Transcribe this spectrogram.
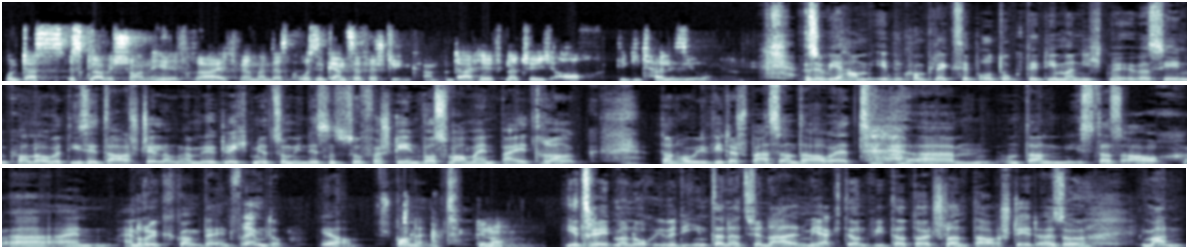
Und das ist, glaube ich, schon hilfreich, wenn man das große Ganze verstehen kann. Und da hilft natürlich auch Digitalisierung. Also wir haben eben komplexe Produkte, die man nicht mehr übersehen kann, aber diese Darstellung ermöglicht mir zumindest zu verstehen, was war mein Beitrag. Dann habe ich wieder Spaß an der Arbeit ähm, und dann ist das auch äh, ein, ein Rückgang der Entfremdung. Ja, spannend. Genau. Jetzt reden wir noch über die internationalen Märkte und wie da Deutschland dasteht. Also, ich meine,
